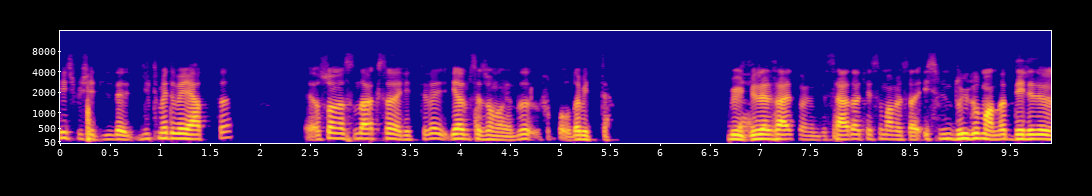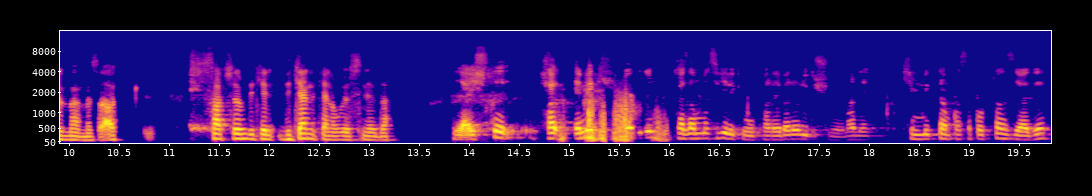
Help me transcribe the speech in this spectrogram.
Hiçbir şekilde gitmedi ve yattı. E, sonrasında Aksaray'a gitti ve yarım sezon oynadı. Futbolda bitti. Büyük bir rezalet oynadı. Serdar Kesim mesela ismini duyduğum anda deliriyorum ben mesela. Saçlarım diken diken, diken oluyor sinirden. Ya işte ha, emek kazanması gerekiyor bu parayı. Ben öyle düşünüyorum. Hani kimlikten, pasaporttan ziyade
